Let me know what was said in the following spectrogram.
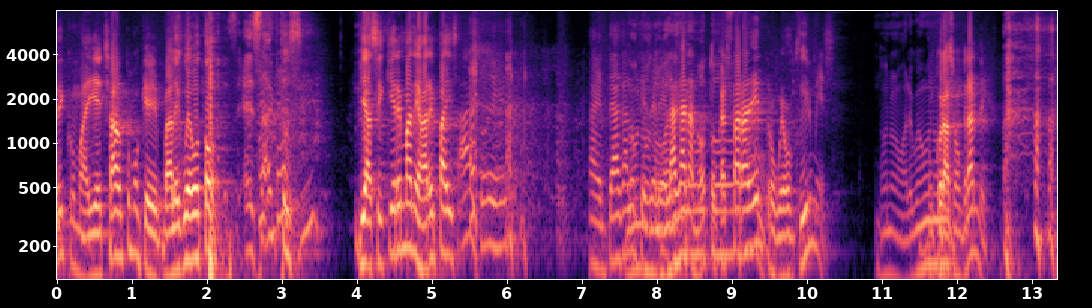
Sí, como ahí echado, como que vale huevo todo. Exacto, sí. Y así quiere manejar el país. Ah, eso de La gente haga No, lo que no, se no le dé vale la gana, ¿no? Toca todo. estar adentro, huevón, firmes. No, no, no, vale huevo. Un no. corazón grande.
